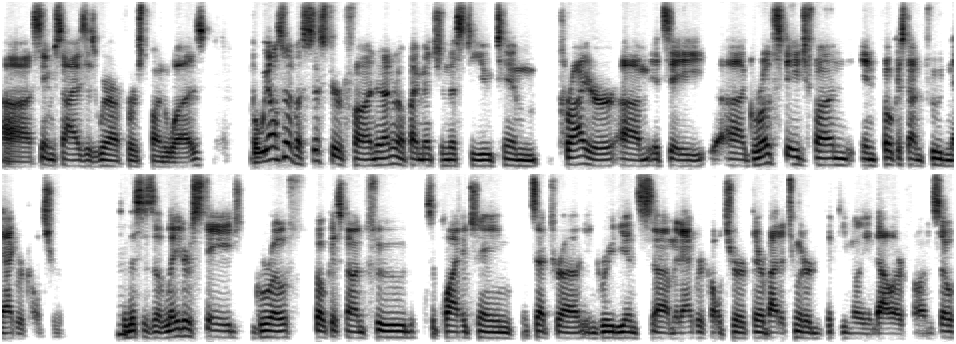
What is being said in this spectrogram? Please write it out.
uh, same size as where our first fund was. But we also have a sister fund, and I don't know if I mentioned this to you, Tim, prior. Um, it's a uh, growth stage fund in focused on food and agriculture. So this is a later stage growth focused on food, supply chain, et cetera, ingredients, um, and agriculture. They're about a $250 million fund. So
